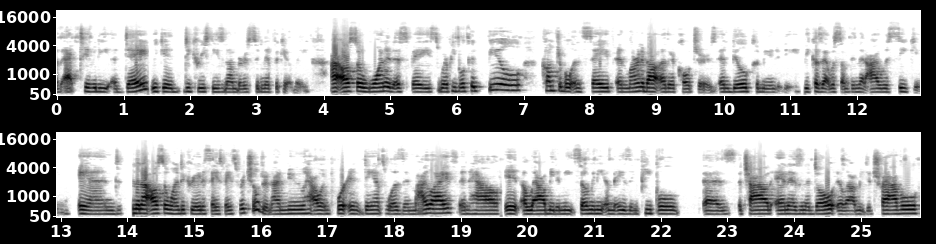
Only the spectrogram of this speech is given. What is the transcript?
of activity a day we could decrease these numbers significantly. I also wanted a space where people could feel comfortable and safe and learn about other cultures and build community because that was something that I was seeking. And then I also wanted to create a safe space for children. I knew how important dance was in my life and how it allowed me to meet so many amazing people as a child and as an adult. It allowed me to travel.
